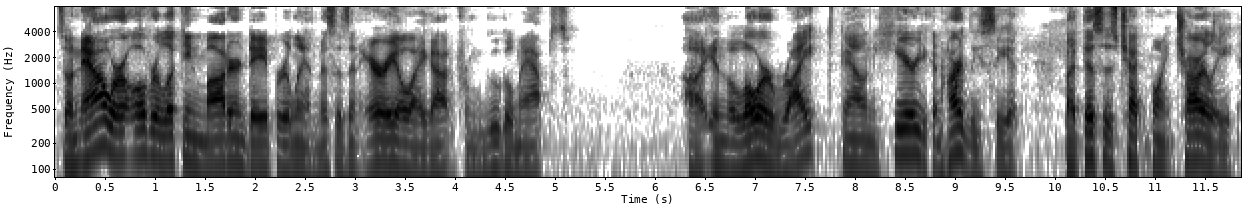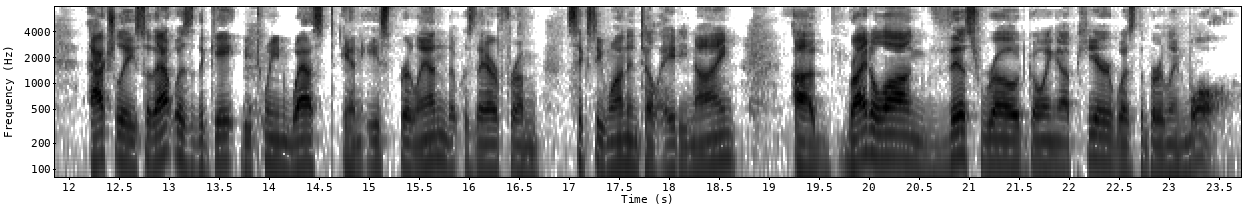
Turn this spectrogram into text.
So now we're overlooking modern day Berlin. This is an aerial I got from Google Maps. Uh, in the lower right down here, you can hardly see it, but this is Checkpoint Charlie actually, so that was the gate between West and East Berlin that was there from 61 until 89. Uh, right along this road going up here was the Berlin Wall.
